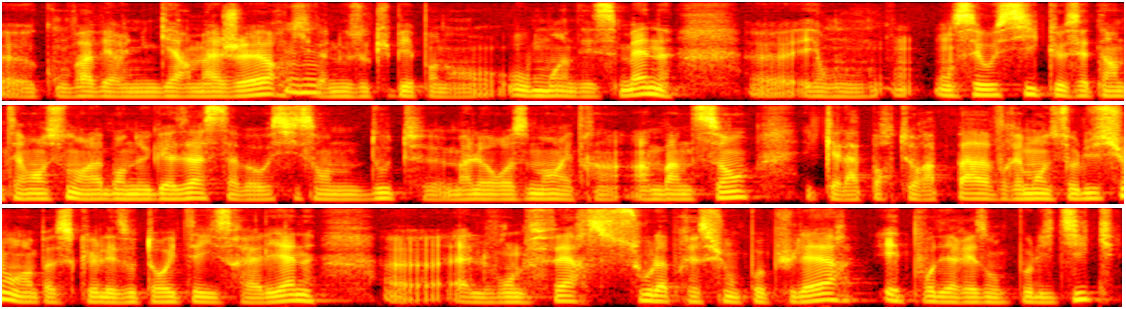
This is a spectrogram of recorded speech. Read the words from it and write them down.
euh, qu'on va vers une guerre majeure qui mhm. va nous occuper pendant au moins des semaines. Euh, et on, sait aussi que cette intervention dans la bande de Gaza, ça va aussi sans doute malheureusement être un, bain de sang et qu'elle apportera pas vraiment de solution hein, parce que les autorités israéliennes, euh, elles vont le faire sous la pression populaire et pour des raisons politiques.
